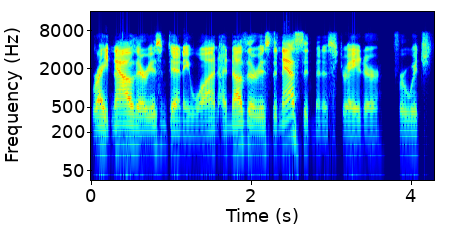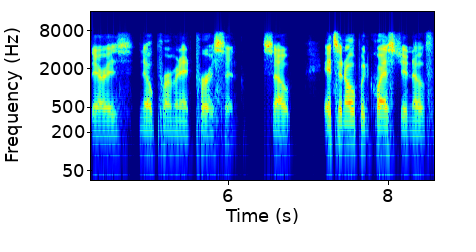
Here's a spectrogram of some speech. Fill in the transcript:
right now there isn't anyone. Another is the NASA administrator, for which there is no permanent person. So it's an open question of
